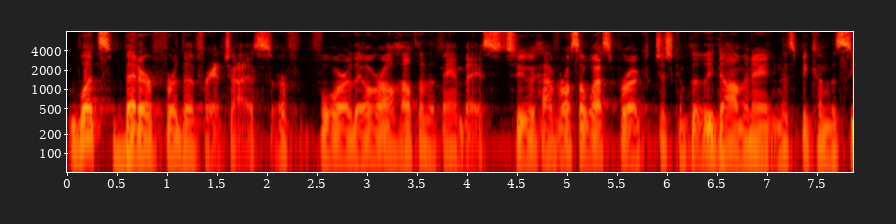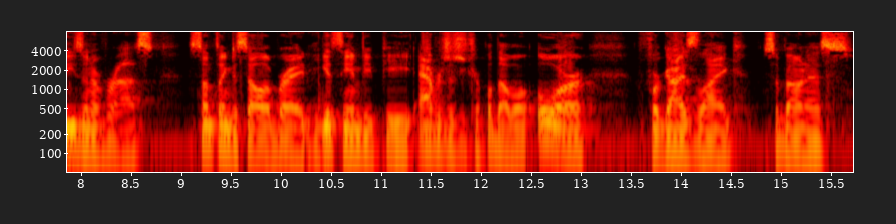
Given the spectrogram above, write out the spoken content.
what's better for the franchise or for the overall health of the fan base to have Russell Westbrook just completely dominate and this become the season of Russ, something to celebrate. He gets the MVP, averages a triple double, or for guys like Sabonis,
